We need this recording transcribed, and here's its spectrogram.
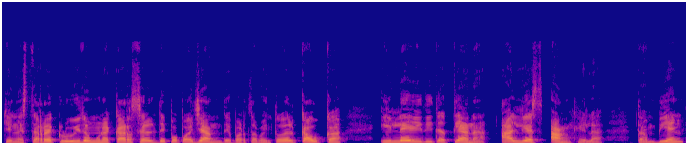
quien está recluido en una cárcel de Popayán, departamento del Cauca, y Lady Tatiana, alias Ángela. También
